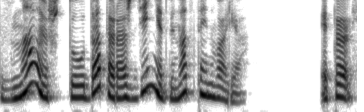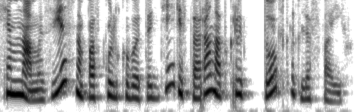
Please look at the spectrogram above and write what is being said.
Знаю, что дата рождения 12 января. Это всем нам известно, поскольку в этот день ресторан открыт только для своих.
